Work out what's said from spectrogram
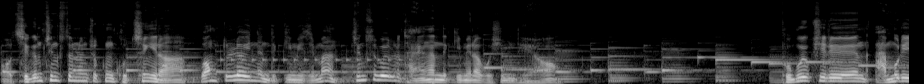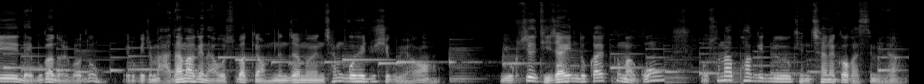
어, 지금 층수는 조금 고층이라 뻥 뚫려 있는 느낌이지만 층수별로 다양한 느낌이라 보시면 돼요. 부부 욕실은 아무리 내부가 넓어도 이렇게 좀 아담하게 나올 수밖에 없는 점은 참고해 주시고요. 욕실 디자인도 깔끔하고 뭐 수납하기도 괜찮을 것 같습니다.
